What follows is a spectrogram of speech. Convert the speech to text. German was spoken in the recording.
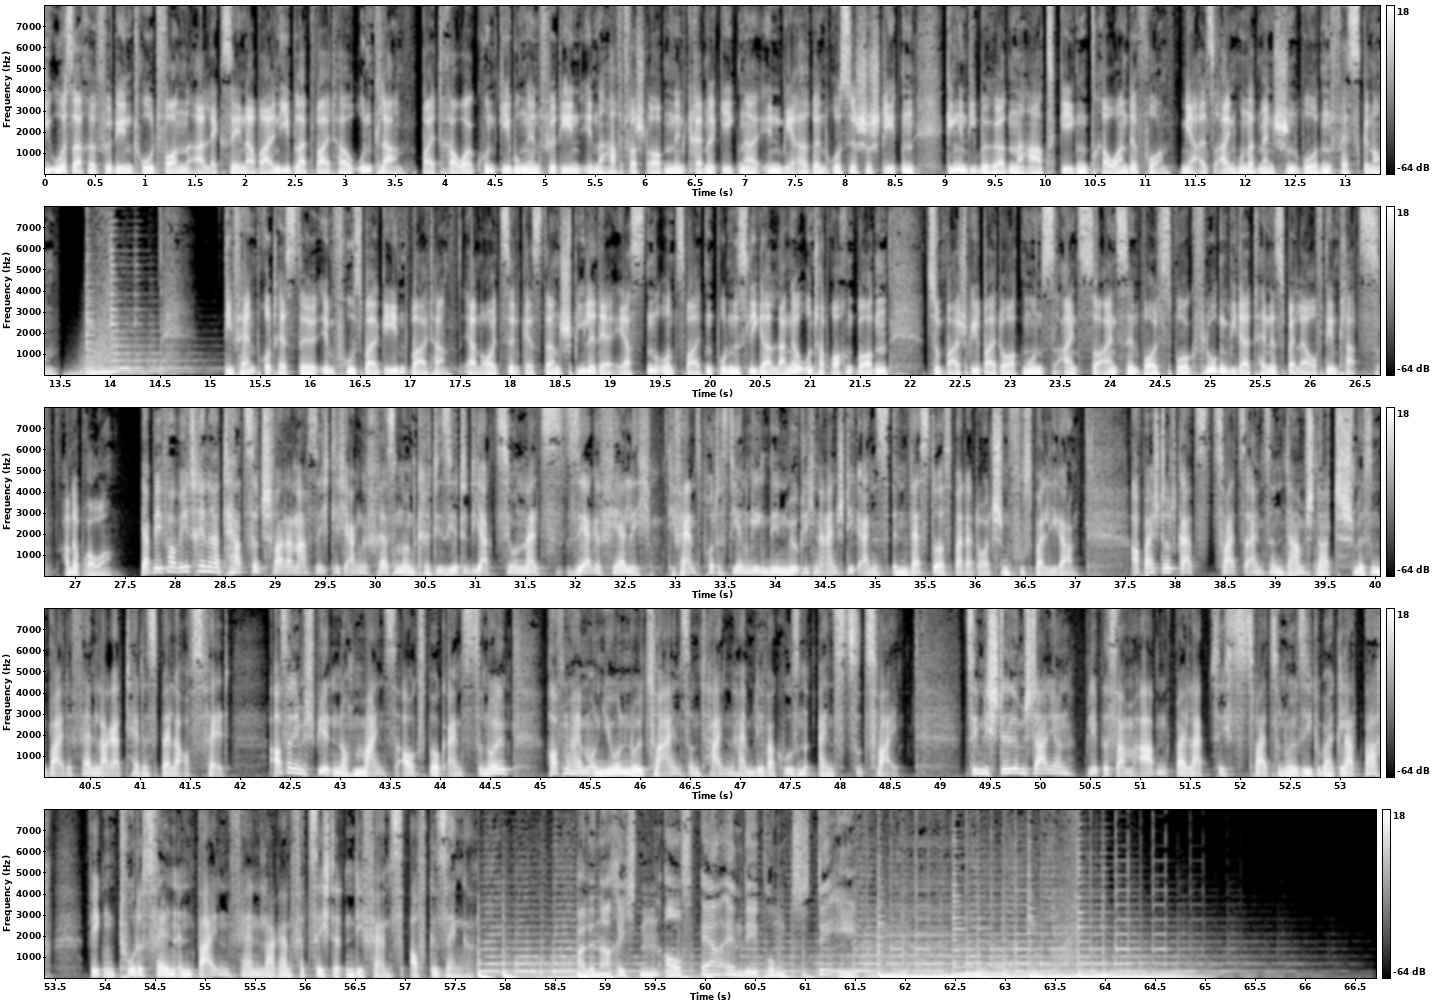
Die Ursache für den Tod von Alexei Nawalny bleibt weiter unklar. Bei Trauerkundgebungen für den in Haft verstorbenen Kreml-Gegner in mehreren russischen Städten gingen die Behörden hart gegen Trauernde vor. Mehr als 100 Menschen wurden festgenommen. Die Fanproteste im Fußball gehen weiter. Erneut sind gestern Spiele der ersten und zweiten Bundesliga lange unterbrochen worden. Zum Beispiel bei Dortmunds 1 zu 1 in Wolfsburg flogen wieder Tennisbälle auf den Platz. Anna Brauer. Ja, BVB-Trainer Terzic war danach sichtlich angefressen und kritisierte die Aktionen als sehr gefährlich. Die Fans protestieren gegen den möglichen Einstieg eines Investors bei der deutschen Fußballliga. Auch bei Stuttgarts 2 zu 1 in Darmstadt schmissen beide Fanlager Tennisbälle aufs Feld. Außerdem spielten noch Mainz Augsburg 1 zu 0, Hoffenheim Union 0 zu 1 und Heidenheim Leverkusen 1 zu 2. Ziemlich still im Stadion blieb es am Abend bei Leipzigs 2 zu 0 Sieg über Gladbach. Wegen Todesfällen in beiden Fanlagern verzichteten die Fans auf Gesänge. Alle Nachrichten auf rnd.de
